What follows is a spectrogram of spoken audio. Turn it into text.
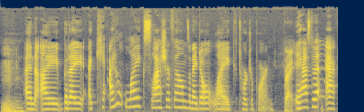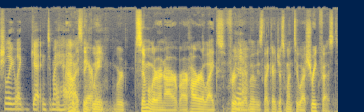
And I, but I, I can't. I don't like slasher films, and I don't like torture porn. Right. It has to actually like get into my head. Oh, and I think scare we me. we're similar in our, our horror likes for the uh, movies. Like I just went to a Shriek Fest.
